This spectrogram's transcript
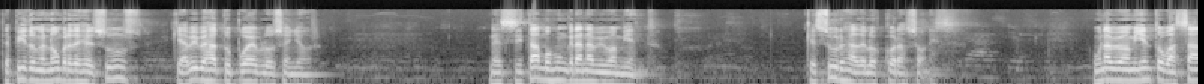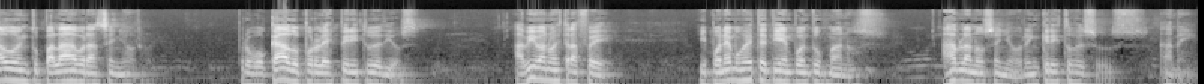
Te pido en el nombre de Jesús que avives a tu pueblo, Señor. Necesitamos un gran avivamiento que surja de los corazones. Un avivamiento basado en tu palabra, Señor, provocado por el Espíritu de Dios. Aviva nuestra fe y ponemos este tiempo en tus manos. Háblanos, Señor, en Cristo Jesús. Amén.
